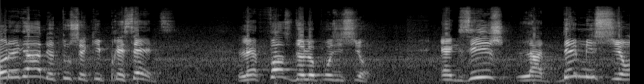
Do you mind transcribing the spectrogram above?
Au regard de tout ce qui précède, les forces de l'opposition exigent la démission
